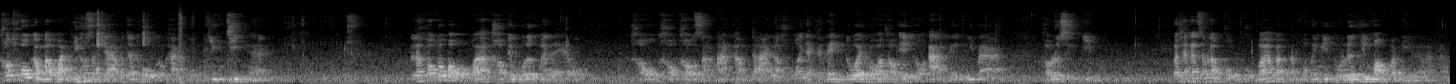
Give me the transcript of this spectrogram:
เขาโทรกลับมาวันที่เขาสัญญาว่าจะโทรกับหาผมจริงๆนะแล้วเขาก็บอกว่าเขาไปเวิร์กมาแล้วเขาเขาเขาสามารถทำได้แล้วเขาก็อยากจะเล่นด้วยเพราะว่าเขาเองเขาอ่านเรื่องนี้มา เขารู้สึกอินเพ ราะฉะนั้นสำหรับผมผมว่าแบบมันคงไม่มีตัวเลือกที่เหมาะกว่านี้แล้วนะครับ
